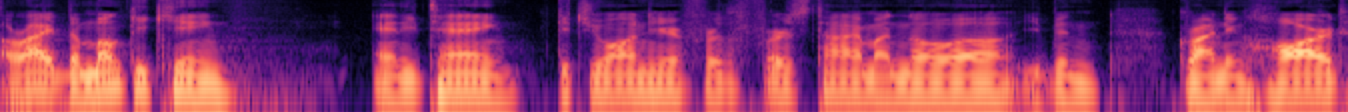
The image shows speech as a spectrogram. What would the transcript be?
All right, the Monkey King, Andy Tang, get you on here for the first time. I know uh, you've been grinding hard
